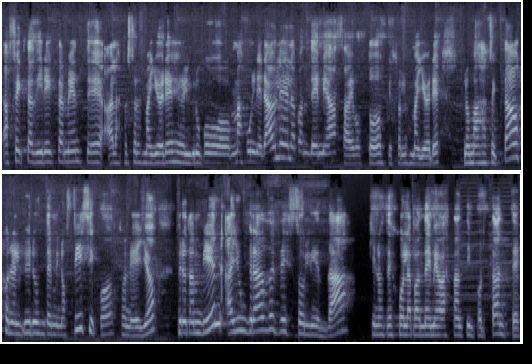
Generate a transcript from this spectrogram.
afecta directamente a las personas mayores, el grupo más vulnerable de la pandemia, sabemos todos que son los mayores, los más afectados con el virus en términos físicos son ellos, pero también hay un grado de soledad que nos dejó la pandemia bastante importante.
